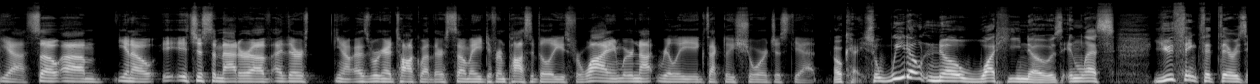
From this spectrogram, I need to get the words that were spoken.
yeah. So, um, you know, it, it's just a matter of uh, there's you know, as we're going to talk about, there's so many different possibilities for why, and we're not really exactly sure just yet. Okay. So we don't know what he knows unless you think that there's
